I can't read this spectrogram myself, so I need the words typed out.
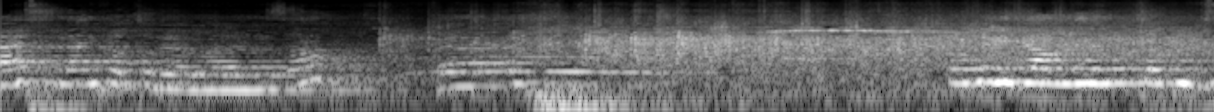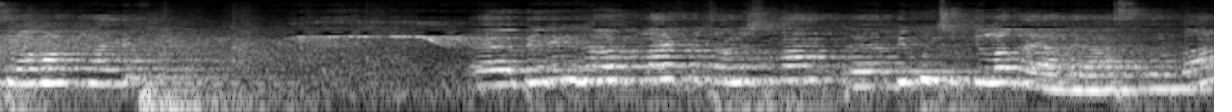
Mersin'den katılıyorum aranıza. Ee, çok heyecanlıyım, çok kusura bakmayın. Ee, benim Herbalife'la tanışmam e, bir buçuk yıla dayanıyor aslında.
